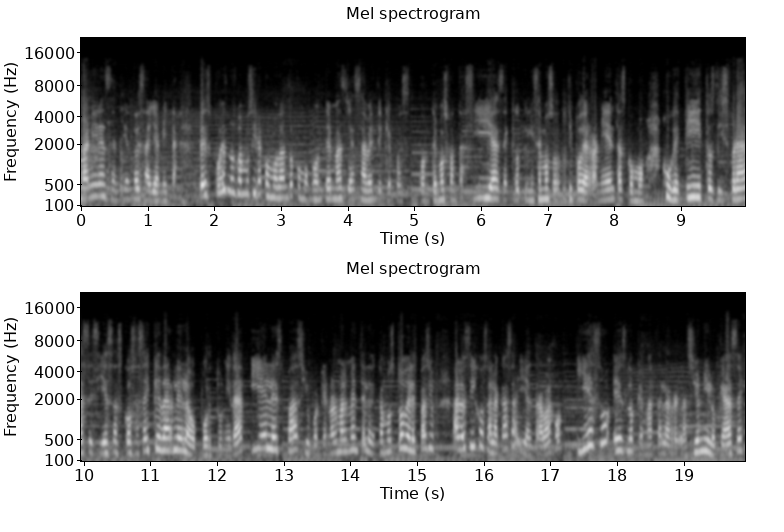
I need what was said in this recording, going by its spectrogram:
van a ir encendiendo esa llamita. Después nos vamos a ir acomodando como con temas, ya saben, de que pues contemos fantasías, de que utilicemos otro tipo de herramientas como juguetitos, disfraces y esas cosas. Hay que darle la oportunidad y el espacio, porque normalmente le dejamos todo el espacio a los hijos, a la casa y al trabajo, y eso es lo que mata la relación y lo que hace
